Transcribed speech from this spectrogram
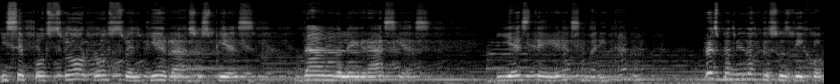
y se postró rostro en tierra a sus pies, dándole gracias. Y este era samaritano. Respondiendo Jesús dijo,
